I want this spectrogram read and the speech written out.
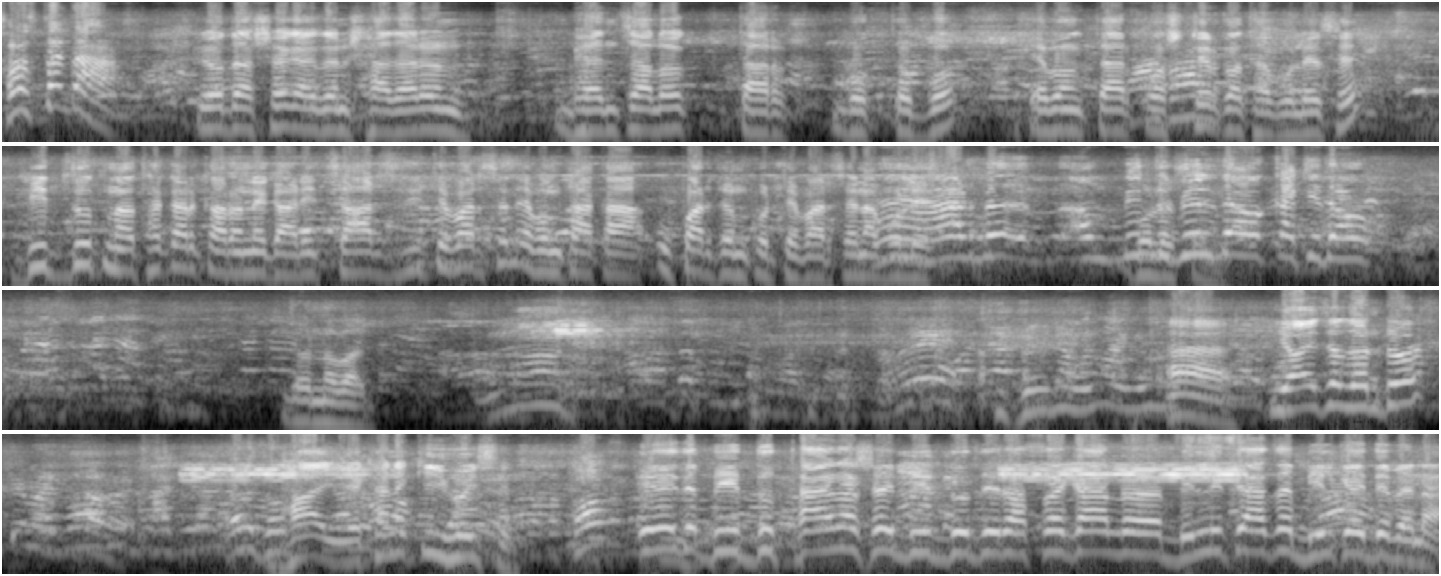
সস্তাটা? প্রিয় দর্শক একজন সাধারণ ভ্যান চালক তার বক্তব্য এবং তার কষ্টের কথা বলেছে। বিদ্যুৎ না থাকার কারণে গাড়ি চার্জ দিতে পারছেন এবং টাকা উপার্জন করতে পারছে না বলে বলেছেন। বিল দাও কাটিয়ে দাও। ধন্যবাদ। হ্যাঁ কি হয়েছে জন্টু? ভাই এখানে কি হয়েছে? এই যে বিদ্যুৎ থাকে না সেই বিদ্যুতের আছে গান বিল নিতে আছে বিল কে দেবে না।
